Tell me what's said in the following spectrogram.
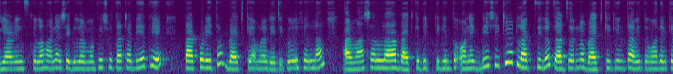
ইয়ার রিংসগুলো হয় না, সেগুলোর মধ্যে সুতাটা বেঁধে তারপরেই তো ব্রাইডকে আমরা রেডি করে ফেললাম। আর মাসাল্লাহ ব্রাইডকে দেখতে কিন্তু অনেক বেশি কিউট লাগছিল, যার জন্য ব্রাইডকে কিন্তু আমি তোমাদেরকে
